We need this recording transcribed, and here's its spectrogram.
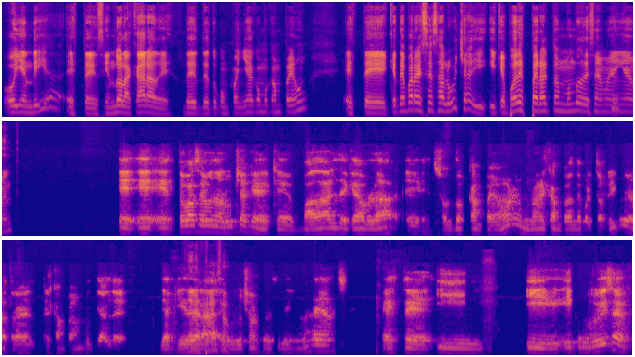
hoy en día, este, siendo la cara de, tu compañía como campeón. Este, ¿Qué te parece esa lucha y, y qué puede esperar todo el mundo de ese main event? Eh, eh, esto va a ser una lucha que, va a dar de qué hablar. Eh, son dos campeones, uno es el campeón de Puerto Rico y el otro es el, campeón mundial de, aquí de, la, Evolution Wrestling Alliance. Este, y, y, como tú dices,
